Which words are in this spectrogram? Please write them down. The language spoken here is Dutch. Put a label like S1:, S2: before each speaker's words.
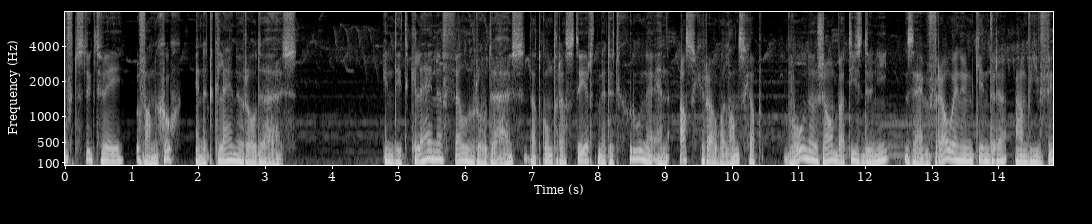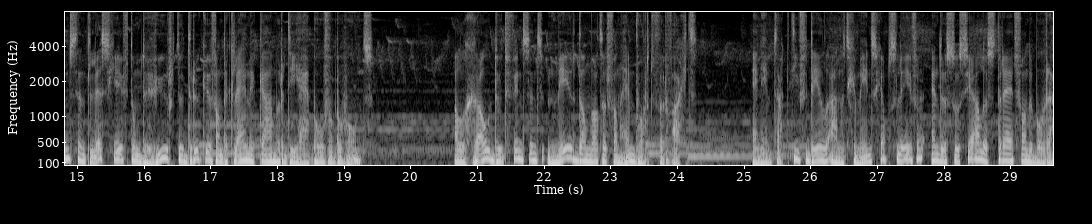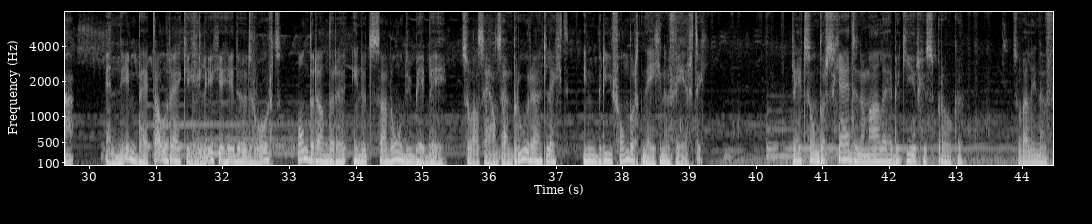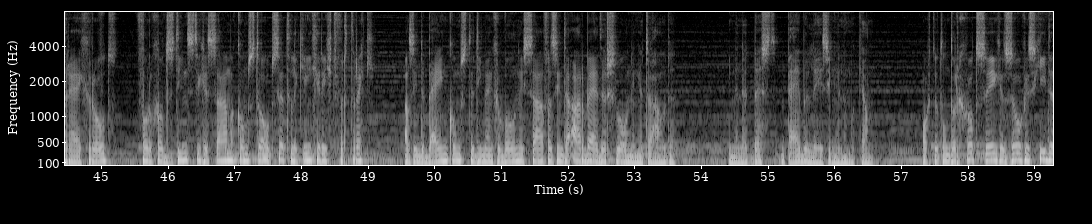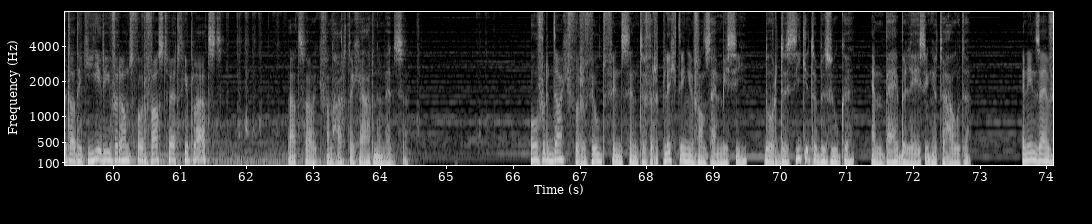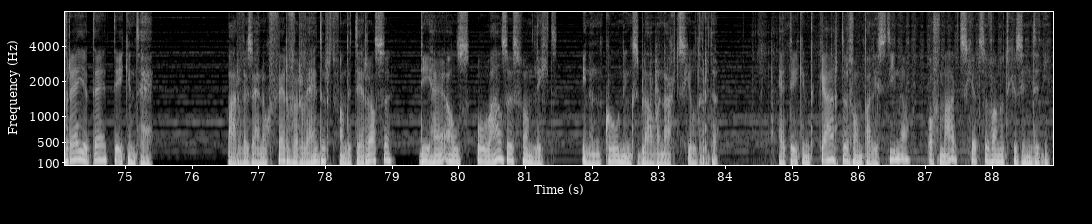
S1: Hoofdstuk 2 Van Gogh en het kleine rode huis. In dit kleine felrode huis, dat contrasteert met het groene en asgrauwe landschap, wonen Jean-Baptiste Denis, zijn vrouw en hun kinderen, aan wie Vincent lesgeeft om de huur te drukken van de kleine kamer die hij boven bewoont. Al gauw doet Vincent meer dan wat er van hem wordt verwacht. Hij neemt actief deel aan het gemeenschapsleven en de sociale strijd van de Bora en neemt bij talrijke gelegenheden het woord, onder andere in het Salon du Bébé, zoals hij aan zijn broer uitlegt in brief 149. Reeds onderscheidene malen heb ik hier gesproken, zowel in een vrij groot, voor godsdienstige samenkomsten opzettelijk ingericht vertrek, als in de bijeenkomsten die men gewoon is s'avonds in de arbeiderswoningen te houden die men het best bijbellezingen noemen kan. Mocht het onder Gods zegen zo geschieden dat ik hier reverans voor vast werd geplaatst, dat zou ik van harte gaarne wensen. Overdag vervult Vincent de verplichtingen van zijn missie door de zieken te bezoeken en bijbelezingen te houden. En in zijn vrije tijd tekent hij. Maar we zijn nog ver verwijderd van de terrassen die hij als oases van licht in een koningsblauwe nacht schilderde. Hij tekent kaarten van Palestina of maakt schetsen van het gezin Denis.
